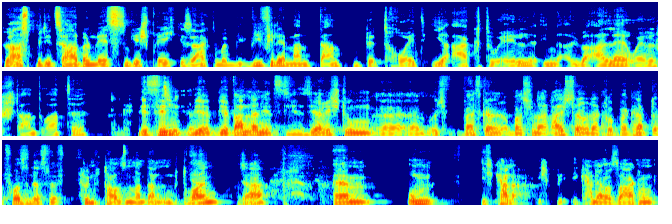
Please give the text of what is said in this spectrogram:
du hast mir die Zahl beim letzten Gespräch gesagt, aber wie, wie viele Mandanten betreut ihr aktuell in, über alle eure Standorte? Wir sind, wir, wir wandern jetzt dieses Jahr Richtung, äh, ähm, ich weiß gar nicht, ob wir es schon erreicht haben oder knapp davor sind, dass wir 5000 Mandanten betreuen. Ja, also. ja. Ähm, um, ich kann, ich, ich, kann ja auch sagen,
